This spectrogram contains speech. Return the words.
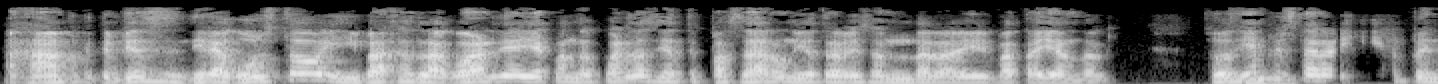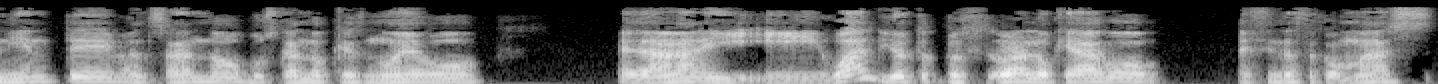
Ajá, porque te empiezas a sentir a gusto y bajas la guardia, y ya cuando acuerdas ya te pasaron y otra vez andar ahí batallando. Entonces, siempre estar ahí pendiente, avanzando, buscando qué es nuevo, ¿verdad? Y, y igual, yo pues ahora lo que hago, me siento hasta con más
